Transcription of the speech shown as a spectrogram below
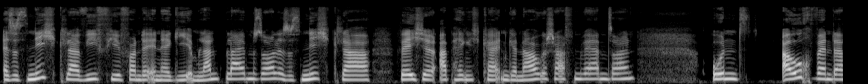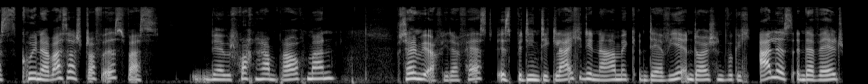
Es ist nicht klar, wie viel von der Energie im Land bleiben soll. Es ist nicht klar, welche Abhängigkeiten genau geschaffen werden sollen. Und auch wenn das grüner Wasserstoff ist, was wir besprochen haben, braucht man stellen wir auch wieder fest, es bedient die gleiche Dynamik, in der wir in Deutschland wirklich alles in der Welt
